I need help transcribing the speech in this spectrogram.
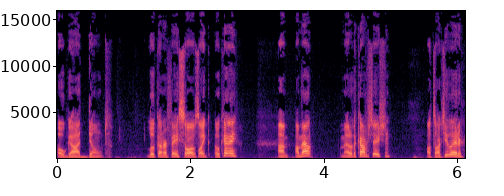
"Oh God, don't" look on her face. So I was like, "Okay, I'm I'm out. I'm out of the conversation. I'll talk to you later."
